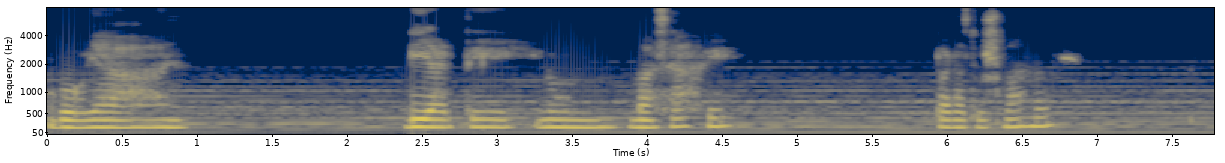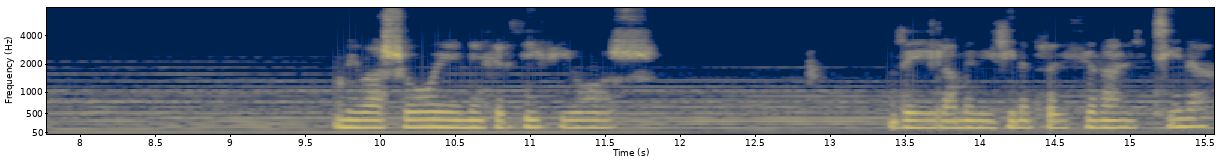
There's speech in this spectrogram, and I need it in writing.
Voy a guiarte en un masaje para tus manos. Me baso en ejercicios de la medicina tradicional china.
